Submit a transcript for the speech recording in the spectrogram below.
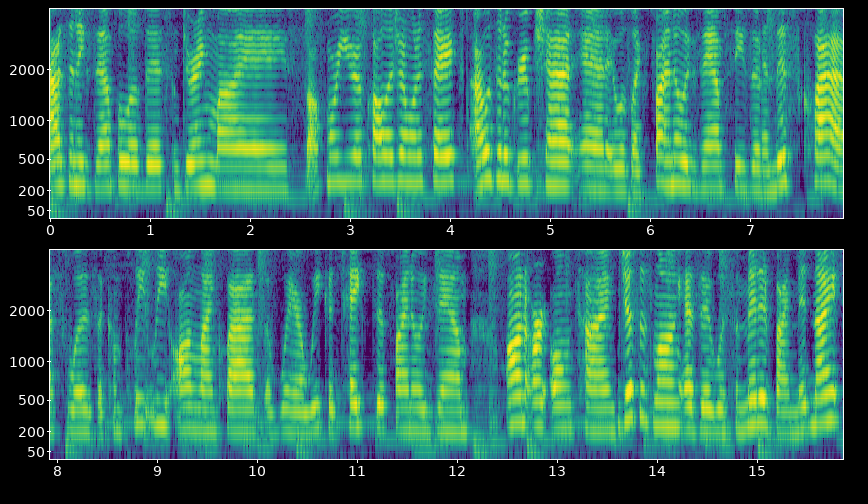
as an example of this, during my sophomore year of college, I want to say, I was in a group chat and it was like final exam season. And this class was a completely online class of where we could take the final exam on our own time, just as long as it was submitted by midnight.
